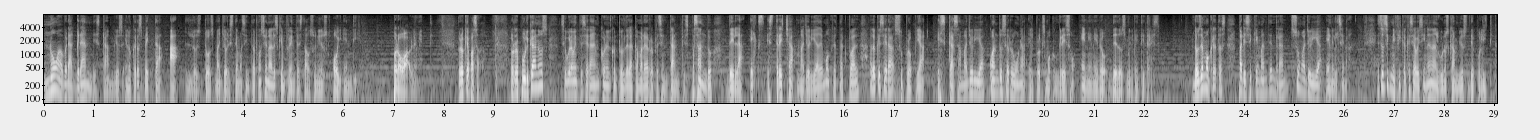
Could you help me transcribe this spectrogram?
no habrá grandes cambios en lo que respecta a los dos mayores temas internacionales que enfrenta Estados Unidos hoy en día. Probablemente. Pero ¿qué ha pasado? Los republicanos seguramente serán con el control de la Cámara de Representantes, pasando de la ex estrecha mayoría demócrata actual a lo que será su propia escasa mayoría cuando se reúna el próximo Congreso en enero de 2023. Los demócratas parece que mantendrán su mayoría en el Senado. Esto significa que se avecinan algunos cambios de política,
